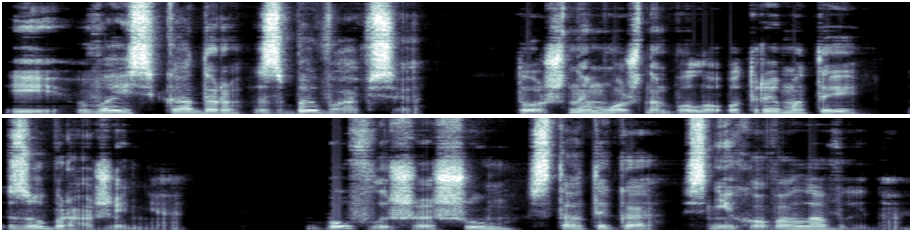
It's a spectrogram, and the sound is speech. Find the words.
і весь кадр збивався, тож не можна було отримати зображення. Був лише шум, статика, снігова лавина.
